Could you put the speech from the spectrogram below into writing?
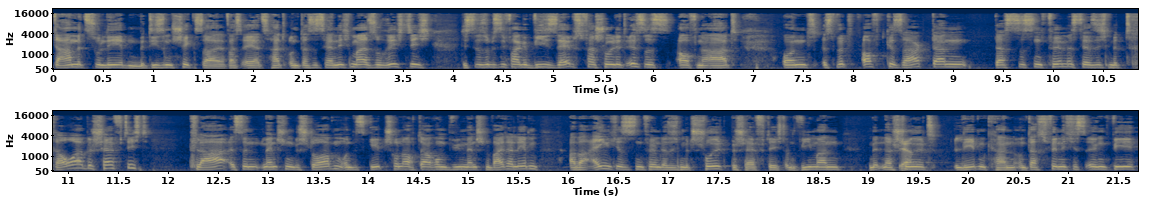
damit zu leben, mit diesem Schicksal, was er jetzt hat. Und das ist ja nicht mal so richtig, das ist ja so ein bisschen die Frage, wie selbstverschuldet ist es auf eine Art. Und es wird oft gesagt dann, dass das ein Film ist, der sich mit Trauer beschäftigt. Klar, es sind Menschen gestorben und es geht schon auch darum, wie Menschen weiterleben. Aber eigentlich ist es ein Film, der sich mit Schuld beschäftigt und wie man mit einer Schuld ja. leben kann. Und das finde ich ist irgendwie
